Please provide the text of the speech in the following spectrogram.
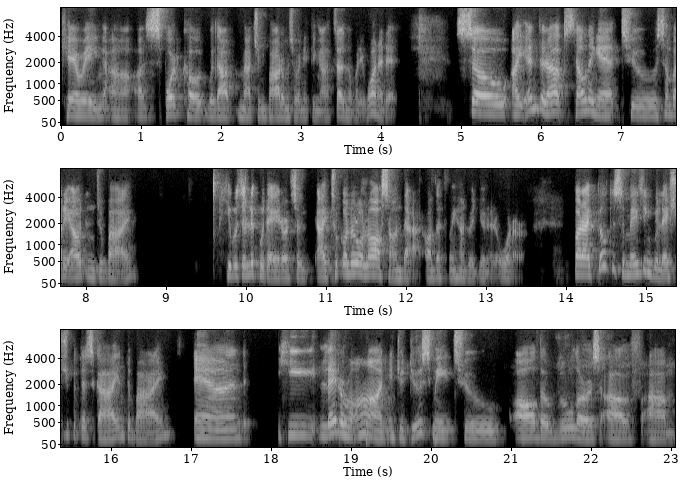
carrying uh, a sport coat without matching bottoms or anything outside. Nobody wanted it. So I ended up selling it to somebody out in Dubai. He was a liquidator. So I took a little loss on that, on the 300 unit order. But I built this amazing relationship with this guy in Dubai. And he later on introduced me to all the rulers of um,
